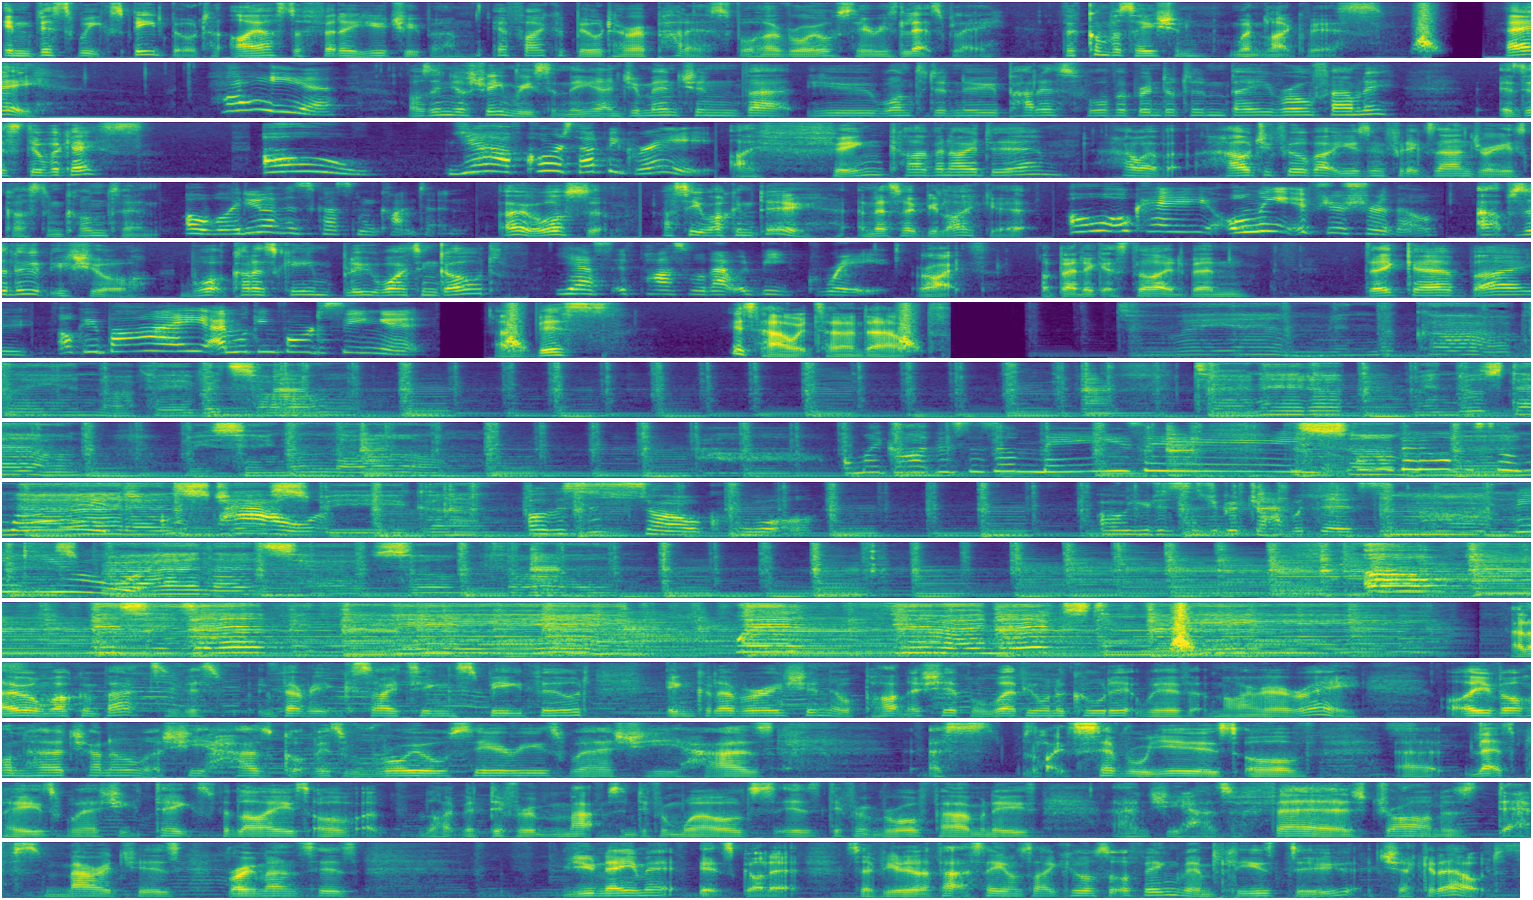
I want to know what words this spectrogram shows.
In this week's speed build, I asked a fellow YouTuber if I could build her a palace for her Royal Series Let's Play. The conversation went like this. Hey! Hey! I was in your stream recently and you mentioned that you wanted a new palace for the Brindleton Bay royal family. Is this still the case? Oh, yeah, of course, that'd be great. I think I have an idea. However, how do you feel about using Felixandre's custom content? Oh, well, I do have his custom content. Oh, awesome. I'll see what I can do, and let's hope you like it. Oh, okay, only if you're sure, though. Absolutely sure. What colour scheme? Blue, white, and gold? Yes, if possible, that would be great. Right, I better get started then. Take care, bye. Okay, bye. I'm looking forward to seeing it. And this is how it turned out. 2 a.m. in the car playing our favorite song. Turn it up, windows down, we sing along. Oh my god, this is amazing! The Oh my god, I love this so much! Oh, wow! Oh, this is so cool. Oh, you did such a good job with this. Thank you. bright, let's have some fun. Oh, this is everything with you right next to me. Hello and welcome back to this very exciting speed build in collaboration or partnership or whatever you want to call it with MiraRae. Over on her channel, she has got this royal series where she has a like several years of uh, let's plays where she takes the lives of uh, like the different maps and different worlds is different royal families and she has affairs, dramas, deaths, marriages, romances you name it, it's got it. So if you that seems like your sort of thing, then please do check it out.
